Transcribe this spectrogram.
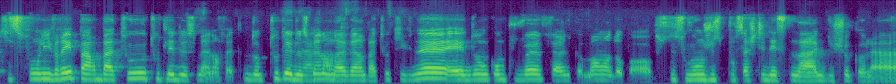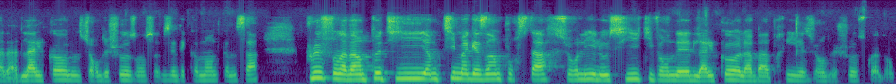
qui se font livrer par bateau toutes les deux semaines en fait. Donc, toutes les deux semaines, on avait un bateau qui venait et donc on pouvait faire une commande. Donc, oh, c'était souvent juste pour s'acheter des snacks, du chocolat, de l'alcool ou ce genre de choses. On se faisait des commandes comme ça. Plus, on avait un petit, un petit magasins pour staff sur l'île aussi qui vendaient de l'alcool à bas prix et ce genre de choses. Quoi. Donc,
